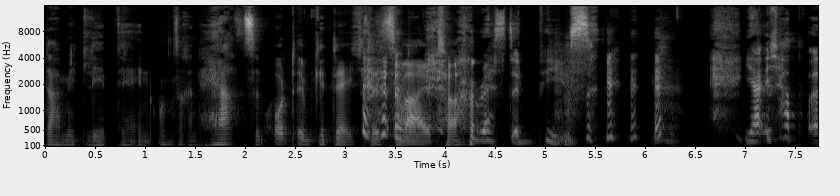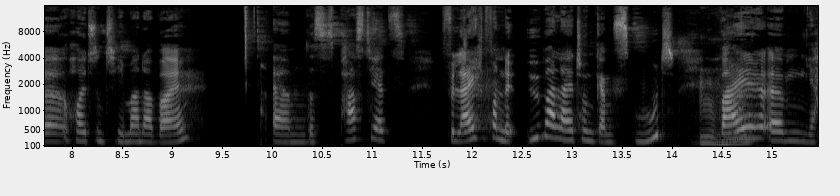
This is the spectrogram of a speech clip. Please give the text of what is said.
damit lebt er in unseren Herzen und im Gedächtnis weiter. Rest in Peace. ja, ich habe äh, heute ein Thema dabei. Ähm, das passt jetzt vielleicht von der Überleitung ganz gut, mhm. weil ähm, ja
